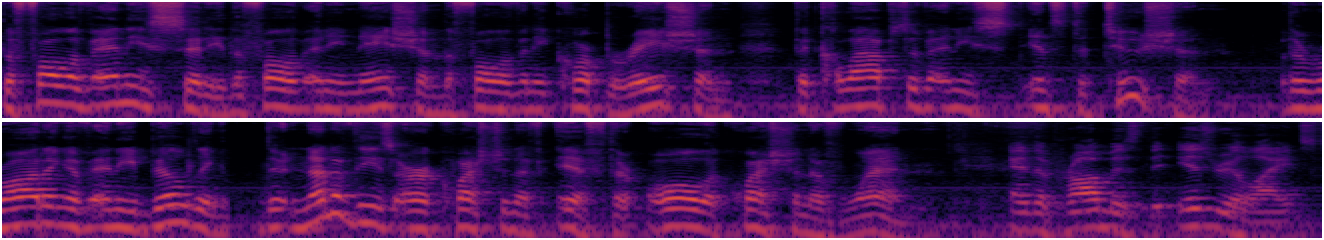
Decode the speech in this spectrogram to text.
The fall of any city, the fall of any nation, the fall of any corporation, the collapse of any institution, the rotting of any building, none of these are a question of if, they're all a question of when. And the problem is the Israelites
